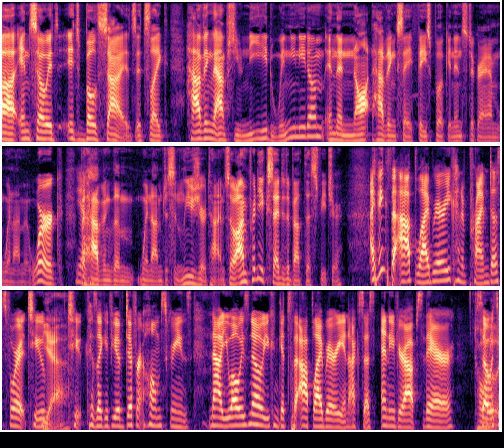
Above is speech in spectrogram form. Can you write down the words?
Uh, and so it's it's both sides. It's like having the apps you need when you need them, and then not having, say, Facebook and Instagram when I'm at work, Yeah. but having them when I'm just in leisure time. So I'm pretty excited about this feature. I think the app library kind of primed us for it too. Yeah. Because like if you have different home screens, now you always know you can get to the app library and access any of your apps there. Totally. So it's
